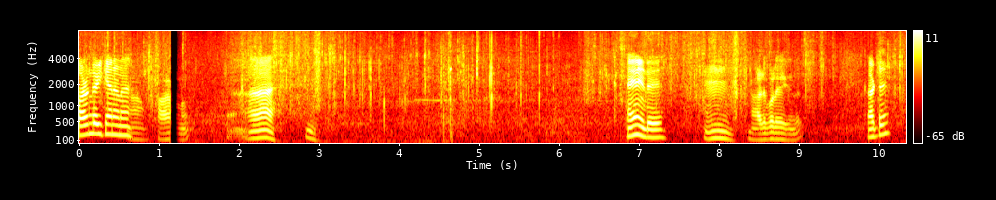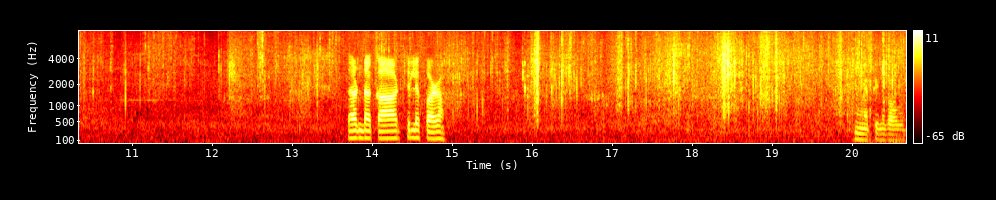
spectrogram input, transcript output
പഴം കഴിക്കാനാണ്? ആ എങ്ങനെയുണ്ട്? അടിപൊളിയായിട്ടുണ്ട്. കാട്ട്? ഇതാണ്ട കാട്ടിലെ പഴം. ഇങ്ങനത്തെ പോകും.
